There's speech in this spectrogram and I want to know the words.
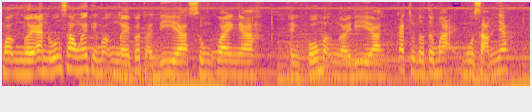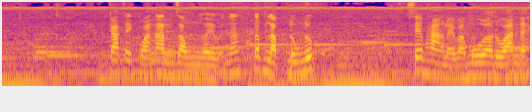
Mọi người ăn uống xong ấy thì mọi người có thể đi à, xung quanh à, thành phố, mọi người đi à, các trung tâm thương mại mua sắm nhá. các cái quán ăn dòng người vẫn tấp lập đông đúc. Xếp hàng để vào mua đồ ăn đây.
